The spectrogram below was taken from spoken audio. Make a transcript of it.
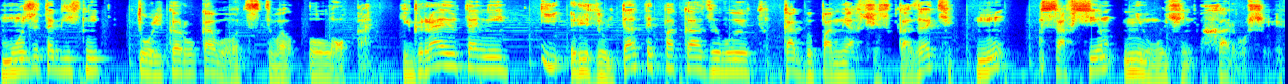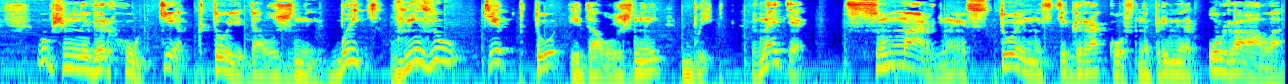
может объяснить только руководство Лока. Играют они и результаты показывают, как бы помягче сказать, ну, совсем не очень хорошие. В общем, наверху те, кто и должны быть, внизу те, кто и должны быть. Знаете, суммарная стоимость игроков, например, Урала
